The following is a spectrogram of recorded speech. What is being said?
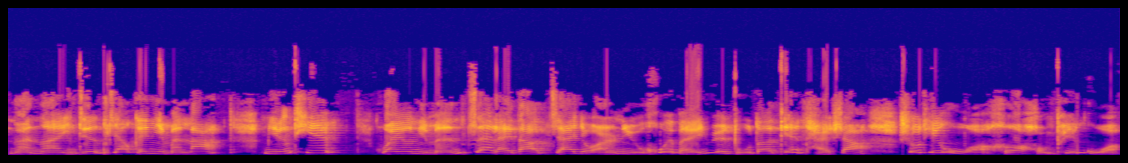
暖暖已经教给你们啦。明天欢迎你们再来到家有儿女绘本阅读的电台上，收听我和红苹果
